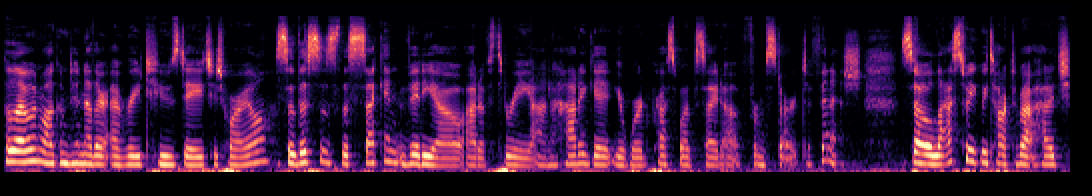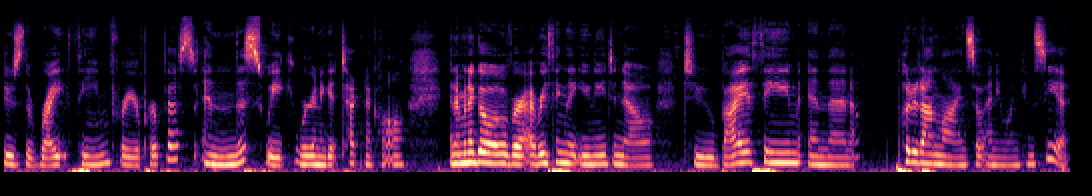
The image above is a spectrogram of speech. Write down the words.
Hello and welcome to another Every Tuesday tutorial. So this is the second video out of three on how to get your WordPress website up from start to finish. So last week we talked about how to choose the right theme for your purpose and this week we're going to get technical and I'm going to go over everything that you need to know to buy a theme and then put it online so anyone can see it.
